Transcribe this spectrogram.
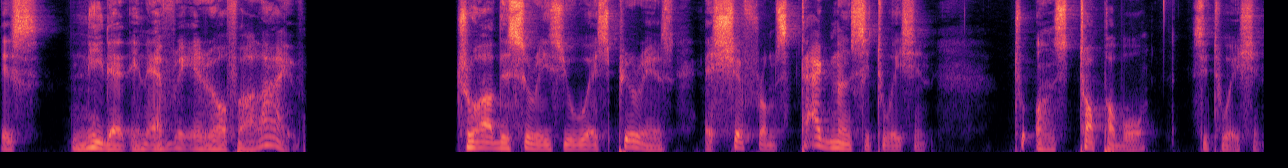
is needed in every area of our life. Throughout this series, you will experience a shift from stagnant situation to unstoppable situation.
